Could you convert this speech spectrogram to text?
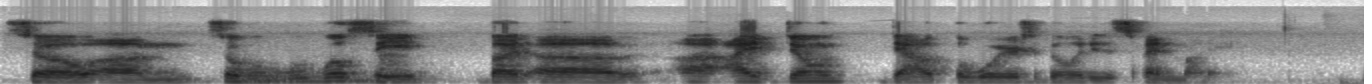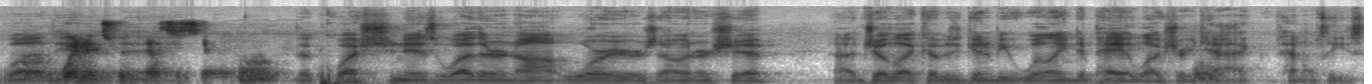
So um, so we'll see, but uh, I don't doubt the Warriors' ability to spend money. Well, when it's necessary. The question is whether or not Warriors ownership, uh, Joe Lacob, is going to be willing to pay luxury tax penalties.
